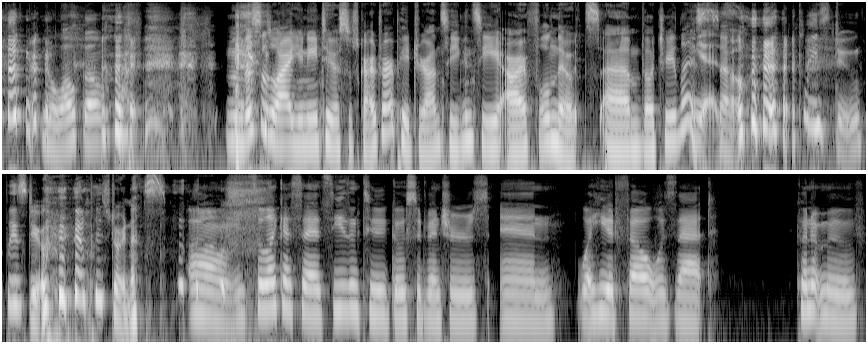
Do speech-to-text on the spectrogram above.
you're welcome. And this is why you need to subscribe to our Patreon so you can see our full notes, um, poetry list. Yes. So Please do. please do. please join us. um so like i said season two ghost adventures and what he had felt was that couldn't move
